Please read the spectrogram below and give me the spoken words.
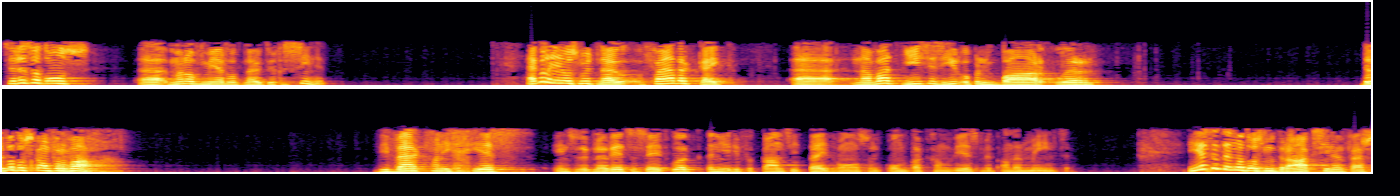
So dis wat ons uh min of meer tot nou toe gesien het. Ek wil hê ons moet nou verder kyk uh na wat Jesus hier openbaar oor dit wat ons kan verwag. Die werk van die Gees en soos ek nou reeds gesê het ook in hierdie vakansietyd waar ons in kontak gaan wees met ander mense. Die eerste ding wat ons moet raak sien in vers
